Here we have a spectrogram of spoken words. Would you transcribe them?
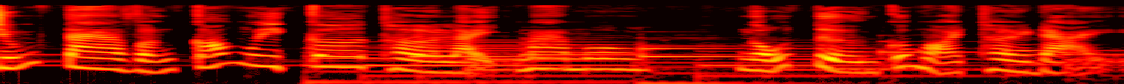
Chúng ta vẫn có nguy cơ thờ lạy ma môn, ngẫu tượng của mọi thời đại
